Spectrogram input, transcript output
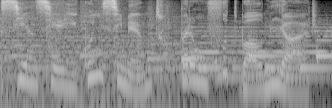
Ciência e conhecimento para um futebol melhor.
